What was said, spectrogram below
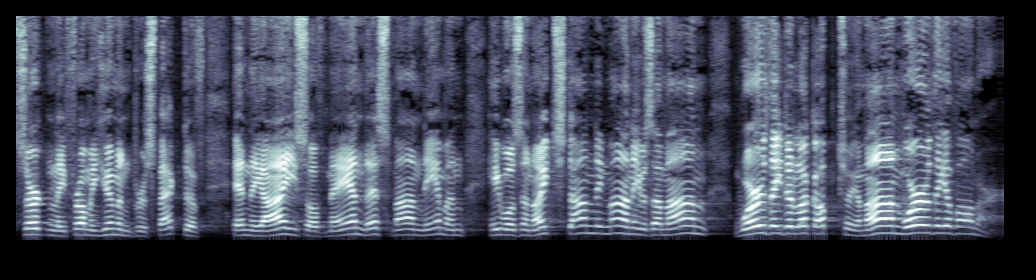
Certainly, from a human perspective, in the eyes of men, this man, Naaman, he was an outstanding man. He was a man worthy to look up to, a man worthy of honor.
